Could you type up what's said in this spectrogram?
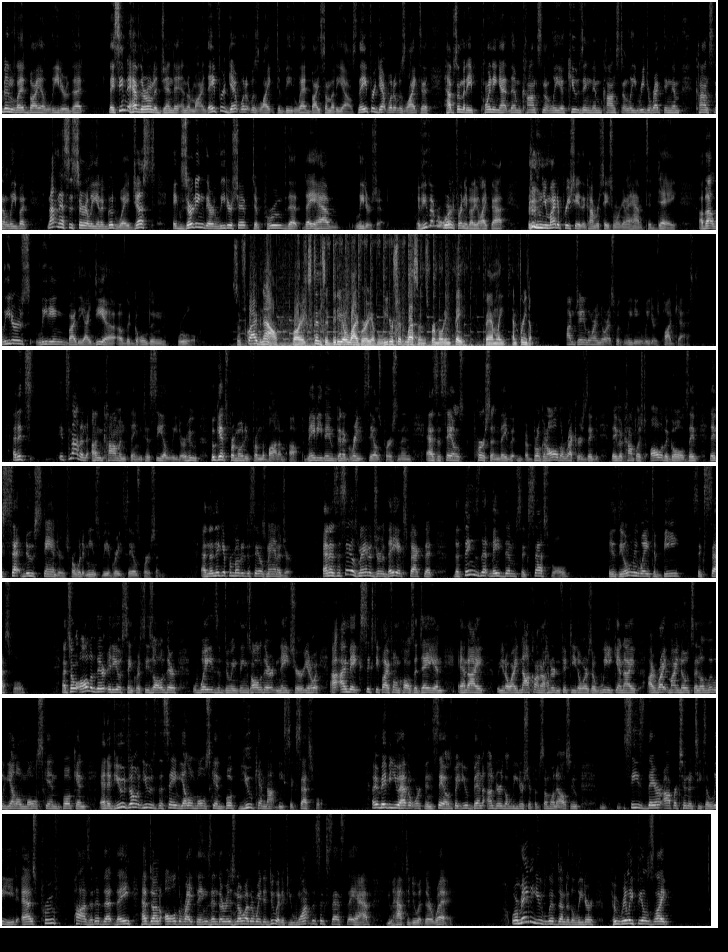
been led by a leader that they seem to have their own agenda in their mind? They forget what it was like to be led by somebody else. They forget what it was like to have somebody pointing at them constantly, accusing them constantly, redirecting them constantly, but not necessarily in a good way, just exerting their leadership to prove that they have leadership. If you've ever worked for anybody like that, you might appreciate the conversation we're going to have today about leaders leading by the idea of the golden rule. Subscribe now for our extensive video library of leadership lessons promoting faith, family, and freedom. I'm J Loren Norris with Leading Leaders Podcast. And it's it's not an uncommon thing to see a leader who who gets promoted from the bottom up. Maybe they've been a great salesperson and as a salesperson they've uh, broken all the records. They've they've accomplished all of the goals. They've they've set new standards for what it means to be a great salesperson. And then they get promoted to sales manager. And as a sales manager, they expect that the things that made them successful is the only way to be successful and so all of their idiosyncrasies, all of their ways of doing things, all of their nature, you know, I, I make 65 phone calls a day and, and I, you know, I knock on 150 doors a week and I, I write my notes in a little yellow Moleskine book. And, and if you don't use the same yellow Moleskine book, you cannot be successful. I mean, maybe you haven't worked in sales, but you've been under the leadership of someone else who sees their opportunity to lead as proof positive that they have done all the right things and there is no other way to do it. If you want the success they have, you have to do it their way. Or maybe you've lived under the leader who really feels like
